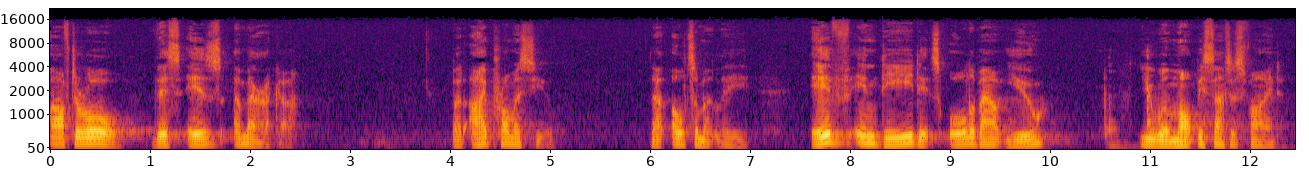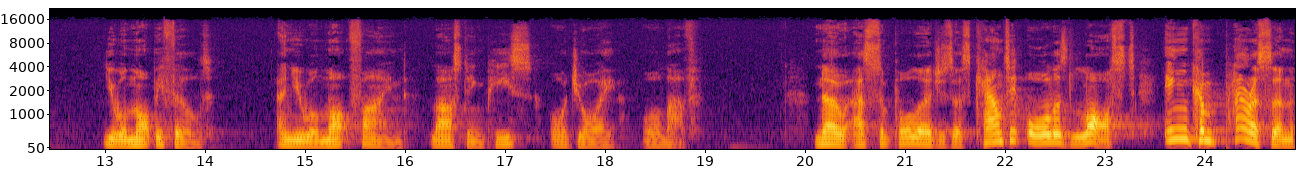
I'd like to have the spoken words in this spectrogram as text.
After all, this is America. But I promise you that ultimately if indeed it's all about you, you will not be satisfied, you will not be filled, and you will not find lasting peace or joy or love. No, as St. Paul urges us, count it all as lost in comparison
